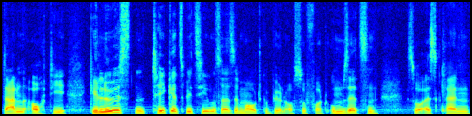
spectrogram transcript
dann auch die gelösten Tickets bzw. Mautgebühren auch sofort umsetzen. So als kleinen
